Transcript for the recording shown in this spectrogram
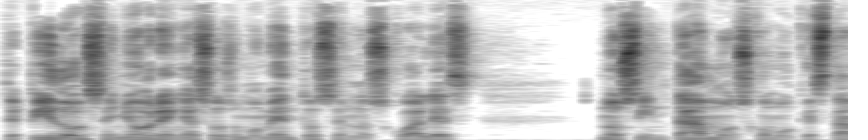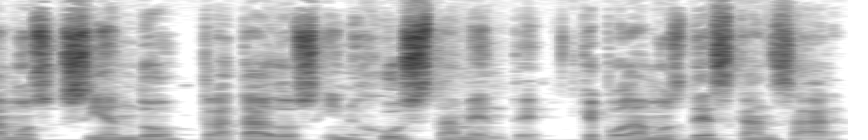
Te pido, Señor, en esos momentos en los cuales nos sintamos como que estamos siendo tratados injustamente, que podamos descansar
